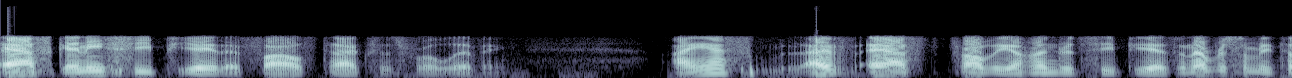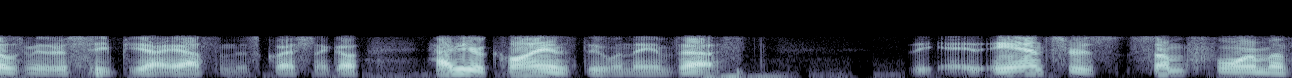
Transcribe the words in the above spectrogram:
Ask any CPA that files taxes for a living. I ask I've asked probably a hundred CPAs. Whenever somebody tells me they're a CPA, I ask them this question. I go, How do your clients do when they invest? The, the answer is some form of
